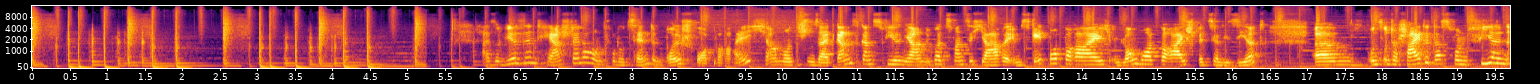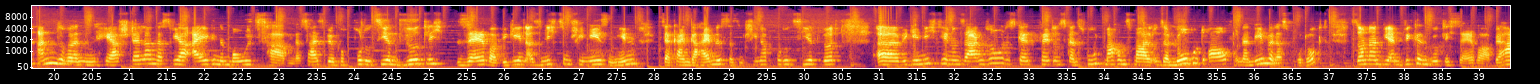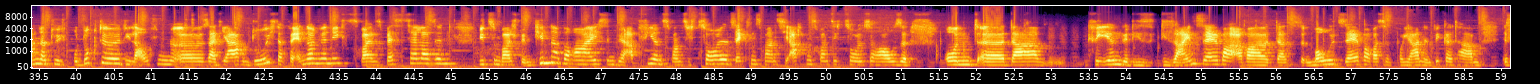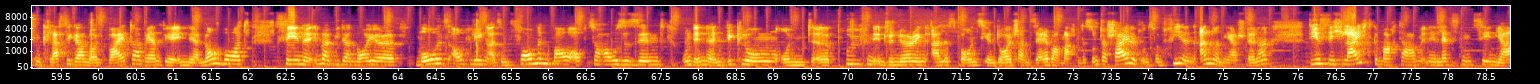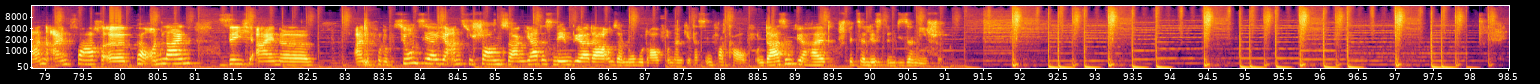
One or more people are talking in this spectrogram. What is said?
Thank you. Also wir sind Hersteller und Produzent im Rollsportbereich, haben uns schon seit ganz, ganz vielen Jahren, über 20 Jahre im Skateboardbereich und Longboardbereich spezialisiert. Ähm, uns unterscheidet das von vielen anderen Herstellern, dass wir eigene Molds haben. Das heißt, wir produzieren wirklich selber. Wir gehen also nicht zum Chinesen hin. Ist ja kein Geheimnis, dass in China produziert wird. Äh, wir gehen nicht hin und sagen, so, das Geld fällt uns ganz gut, mach uns mal unser Logo drauf und dann nehmen wir das Produkt, sondern wir entwickeln wirklich selber. Wir haben natürlich Produkte, die laufen äh, seit Jahren durch, da verändern wir nichts, weil es Bestseller sind, wie zum Beispiel im Kinderbereich sind wir ab 24 Zoll, 26, 28 Zoll zu Hause und äh, da kreieren wir die Designs selber, aber das Mold selber, was wir vor Jahren entwickelt haben, ist ein Klassiker, läuft weiter, während wir in der Longboard-Szene immer wieder neue Molds auflegen, also im Formenbau auch zu Hause sind und in der Entwicklung und äh, Prüfen, Engineering, alles bei uns hier in Deutschland selber machen. Das unterscheidet uns von vielen anderen Herstellern, die es sich leicht gemacht haben in den letzten zehn Jahren, einfach äh, per Online sich eine eine Produktionsserie anzuschauen, sagen, ja, das nehmen wir da unser Logo drauf und dann geht das in Verkauf. Und da sind wir halt Spezialist in dieser Nische.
